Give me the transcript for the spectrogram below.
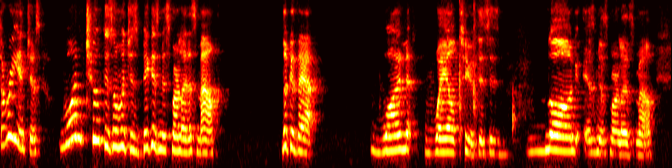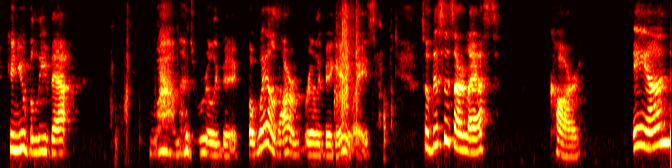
three inches. One tooth is almost as big as Miss Marletta's mouth. Look at that. One whale tooth This is as long as Miss Marletta's mouth. Can you believe that? Wow, that's really big. But whales are really big, anyways. So this is our last card. And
